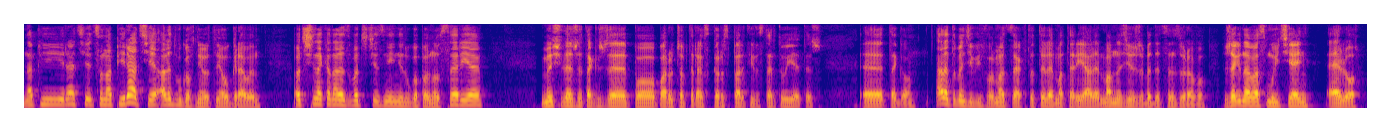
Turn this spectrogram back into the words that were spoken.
na piracie, co na piracie, ale długo w nią, w nią grałem. Oczywiście na kanale zobaczycie z niej niedługo pełną serię. Myślę, że także po paru chapterach z Course Party wystartuje też tego. Ale to będzie w informacjach, to tyle materiale. Mam nadzieję, że będę cenzurował. Żegna was mój cień. Elo.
